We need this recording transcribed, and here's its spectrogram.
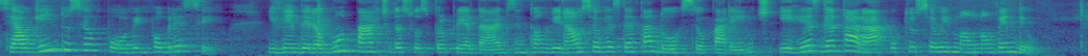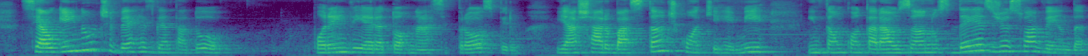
Se alguém do seu povo empobrecer e vender alguma parte das suas propriedades, então virá o seu resgatador, seu parente, e resgatará o que o seu irmão não vendeu. Se alguém não tiver resgatador, porém vier a tornar-se próspero e achar o bastante com a que remir, então contará os anos desde a sua venda,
